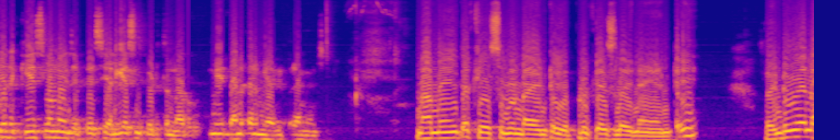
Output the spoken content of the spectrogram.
మీద కేసులు ఉన్నాయని చెప్పేసి అలిగేషన్ పెడుతున్నారు. మీ దానిపైన మీ అభిప్రాయం ఏంటి? నా మీద కేసులు ఉన్నాయంటే ఎప్పుడు కేసులు అయినాయంటే రెండు వేల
